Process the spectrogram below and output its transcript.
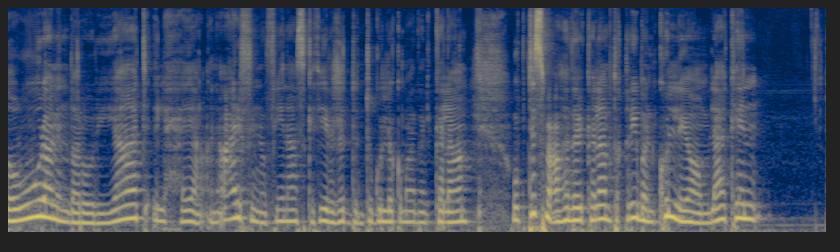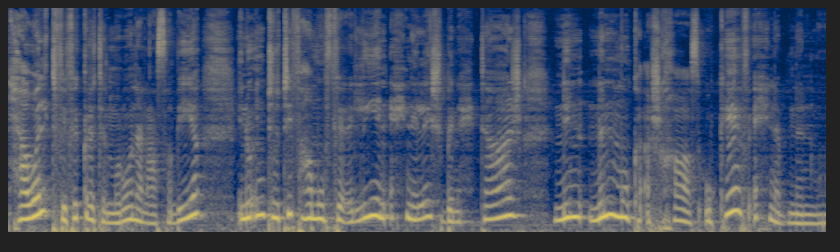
ضرورة من ضروريات الحياة. أنا أعرف إنه في ناس كثير جدا تقول لكم هذا الكلام وبتسمعوا هذا الكلام تقريبا كل يوم لكن حاولت في فكرة المرونة العصبية إنه أنتوا تفهموا فعليا إحنا ليش بنحتاج ننمو كأشخاص وكيف إحنا بننمو.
